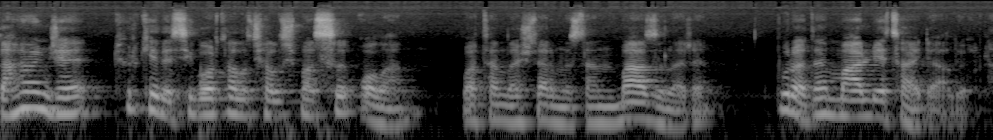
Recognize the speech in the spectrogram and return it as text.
daha önce Türkiye'de sigortalı çalışması olan vatandaşlarımızdan bazıları burada mağluliyet aylığı alıyorlar.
